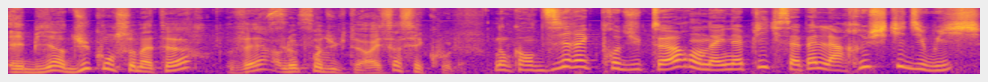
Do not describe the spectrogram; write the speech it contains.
eh bien, du consommateur vers le producteur. Et ça, c'est cool. Donc, en direct producteur, on a une appli qui s'appelle la ruche qui dit oui.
